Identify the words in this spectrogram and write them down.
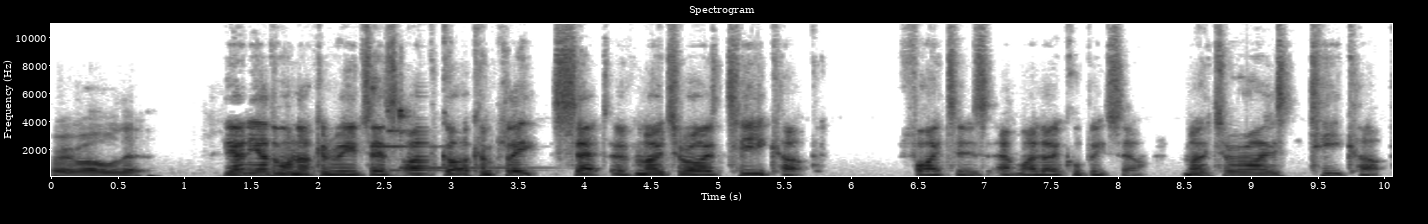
very well with it. The only other one I can read says, I've got a complete set of motorized teacup fighters at my local boot sale. Motorized teacup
